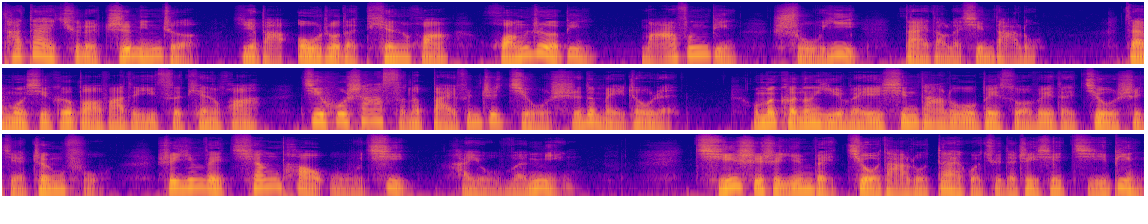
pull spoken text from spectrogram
他带去了殖民者，也把欧洲的天花、黄热病、麻风病、鼠疫带到了新大陆。在墨西哥爆发的一次天花，几乎杀死了百分之九十的美洲人。我们可能以为新大陆被所谓的旧世界征服，是因为枪炮、武器还有文明，其实是因为旧大陆带过去的这些疾病。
